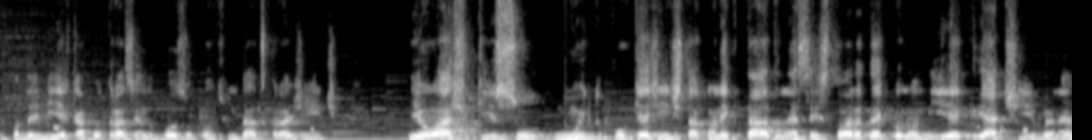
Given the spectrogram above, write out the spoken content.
A pandemia acabou trazendo boas oportunidades para a gente. E eu acho que isso muito porque a gente está conectado nessa história da economia criativa, né?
